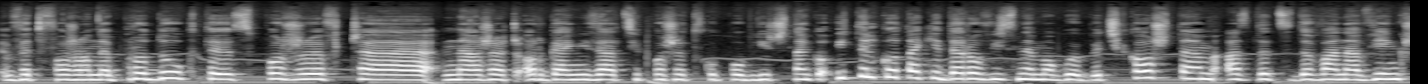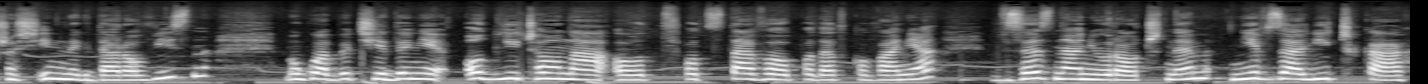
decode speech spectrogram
wytworzone produkty spożywcze na rzecz organizacji pożytku publicznego i tylko takie darowizny mogły być kosztem, a zdecydowana większość innych darowizn mogła być jedynie odliczona od podstawy opodatkowania w zeznaniu rocznym, nie w zaliczkach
